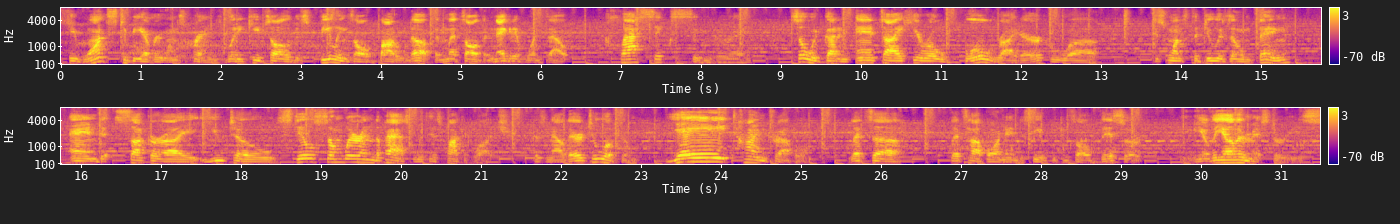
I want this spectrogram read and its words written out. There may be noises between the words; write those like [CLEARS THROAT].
He wants to be everyone's friend, but he keeps all of his feelings all bottled up and lets all the negative ones out. Classic tsundere. So we've got an anti-hero bull rider who uh, just wants to do his own thing, and Sakurai Yuto still somewhere in the past with his pocket watch. Because now there are two of them. Yay, time travel. Let's uh let's hop on in to see if we can solve this or any of the other mysteries.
